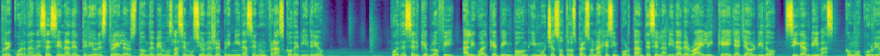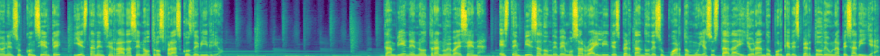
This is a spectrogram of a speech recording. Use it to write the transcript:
¿Recuerdan esa escena de anteriores trailers donde vemos las emociones reprimidas en un frasco de vidrio? Puede ser que Bluffy, al igual que Bing Bong y muchos otros personajes importantes en la vida de Riley que ella ya olvidó, sigan vivas, como ocurrió en el subconsciente, y están encerradas en otros frascos de vidrio. También en otra nueva escena. Este empieza donde vemos a Riley despertando de su cuarto muy asustada y llorando porque despertó de una pesadilla.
